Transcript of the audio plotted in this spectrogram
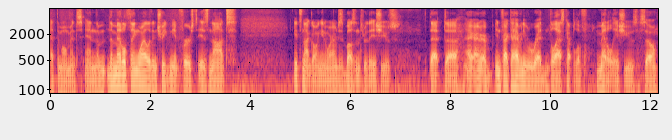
at the moment. And the the metal thing, while it intrigued me at first, is not. It's not going anywhere. I'm just buzzing through the issues. That uh, I, I, in fact, I haven't even read the last couple of metal issues. So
